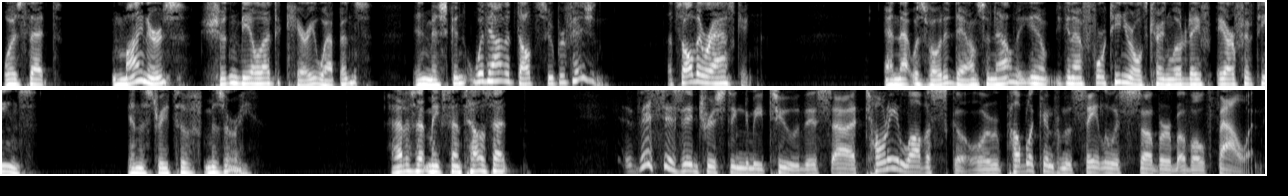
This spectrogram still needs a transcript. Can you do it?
was that minors shouldn't be allowed to carry weapons in Michigan without adult supervision. That's all they were asking. And that was voted down. So now, you know, you can have 14 year olds carrying loaded AR 15s in the streets of Missouri. How does that make sense? How is that? This is interesting to me too. This uh, Tony Lovasco, a Republican from the St. Louis suburb of O'Fallon.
